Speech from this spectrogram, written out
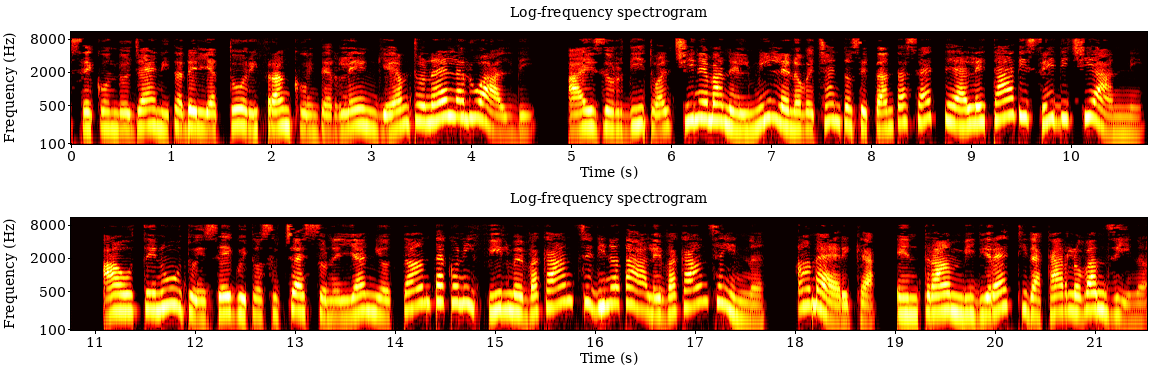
secondogenita degli attori Franco Interlenghi e Antonella Lualdi. Ha esordito al cinema nel 1977 all'età di 16 anni. Ha ottenuto in seguito successo negli anni Ottanta con i film Vacanze di Natale e Vacanze in America, entrambi diretti da Carlo Vanzina.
